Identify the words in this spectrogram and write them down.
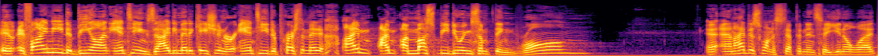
If I need to be on anti anxiety medication or antidepressant medication, I'm, I'm, i must be doing something wrong. And, and I just want to step in and say, you know what?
